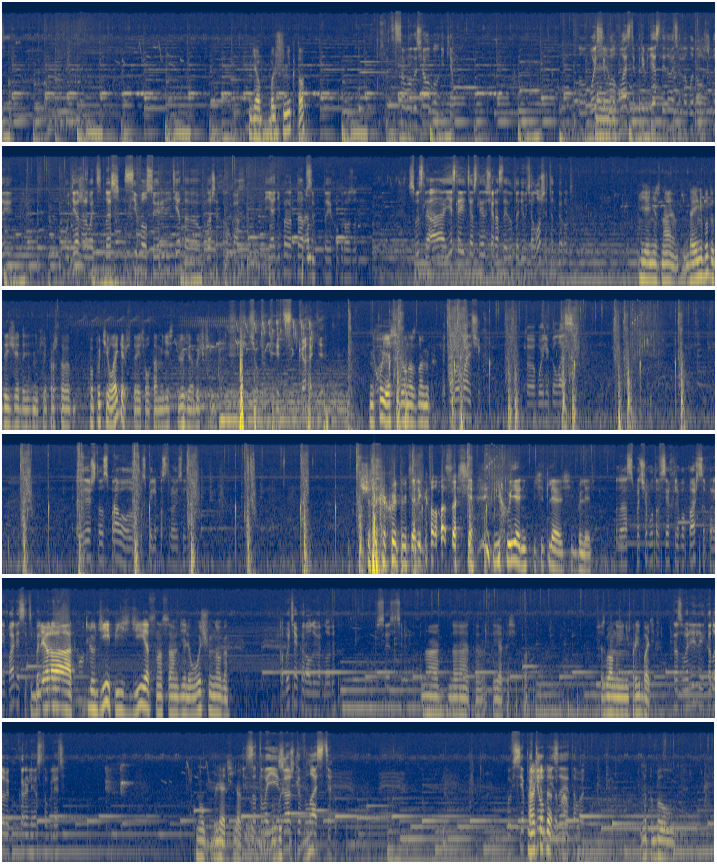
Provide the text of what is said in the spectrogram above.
Я больше никто. Ты с самого начала был никем. Ну, мой Я символ власти при мне, следовательно, мы должны удерживать наш символ суверенитета в наших руках. И я не поддамся на их угрозу. В смысле, а если они тебя в следующий раз найдут, они у тебя лошадь отберут? Я не знаю. Да я не буду доезжать до них. Я просто по пути лагерь встретил, там есть люди обычные. Нихуя себе у нас домик. Это мой мальчик. Это мой Леголас. Надеюсь, что справа успели построить это. Что-то какой-то у тебя голос вообще нихуя не впечатляющий, блять. У нас почему-то все хлебопашцы проебались, и теперь... Блядь, тут людей пиздец на самом деле, очень много. А мы тебе корону вернули. Все из-за тебя. Да, да, это, это я косяк. Сейчас главное ее не проебать. Развалили экономику королевства, блять. Ну, блять, я... Из-за твоей выше- жажды власти. Мы все Ну, вообще, пойдем да, из-за прав. этого. Это был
